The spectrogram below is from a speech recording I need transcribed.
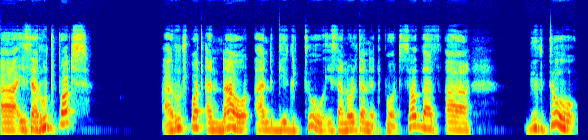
uh, is a root port a root port and now and gig 2 is an alternate port so that uh gig 2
